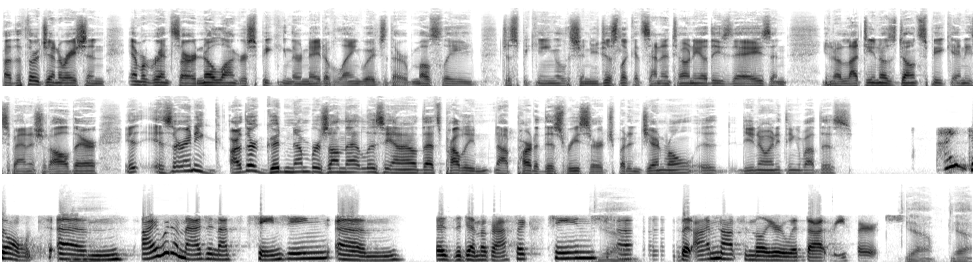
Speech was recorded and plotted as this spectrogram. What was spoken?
by the third generation, immigrants are no longer speaking their native language. They're mostly just speaking English. And you just look at San Antonio these days, and you know, Latinos don't speak any Spanish at all. There is, is there any? Are there good numbers on that, Lizzie? I know that's probably not part of this research, but in general, uh, do you know anything about this? I don't. Um, I would imagine that's changing um, as the demographics change, Yeah. uh, but I'm not familiar with that research. Yeah, yeah.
